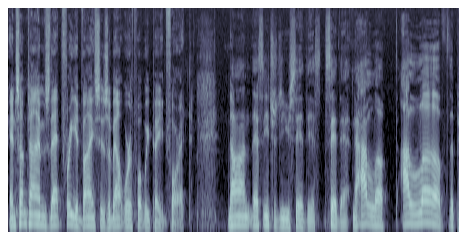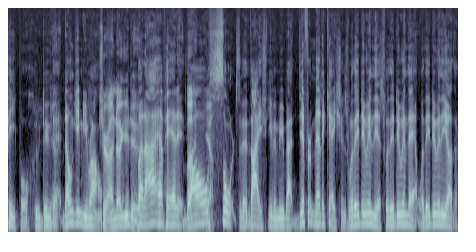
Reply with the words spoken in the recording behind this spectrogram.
And sometimes that free advice is about worth what we paid for it. Don, that's interesting you said this, said that. Now I love I love the people who do that. Don't get me wrong. Sure, I know you do. But I have had it But, all yeah. sorts of advice given me about different medications. Were they doing this? Were they doing that? Were they doing the other?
